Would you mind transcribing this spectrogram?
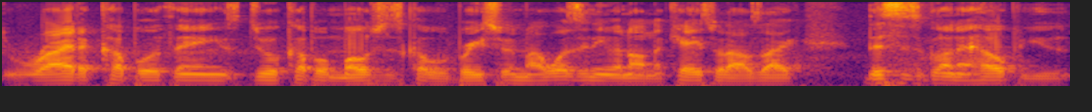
write a couple of things, do a couple of motions, a couple of briefs for him. I wasn't even on the case, but I was like, "This is going to help you,"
